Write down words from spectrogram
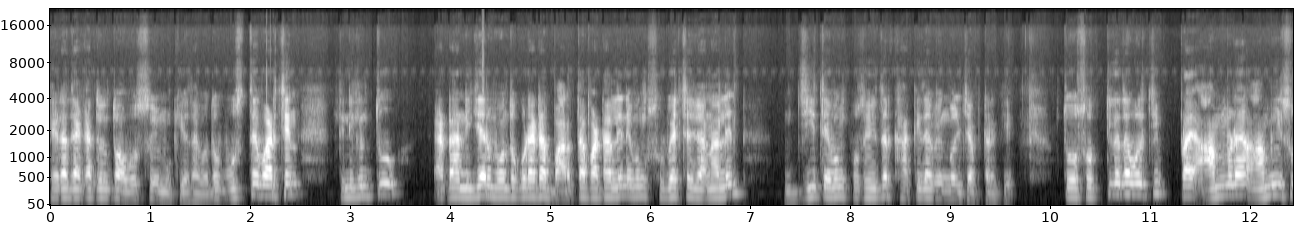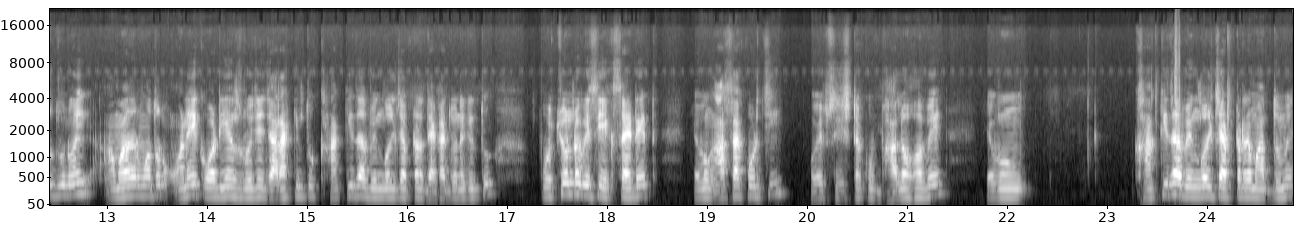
সেটা দেখার জন্য তো অবশ্যই মুখিয়ে থাকব। তো বুঝতে পারছেন, তিনি কিন্তু একটা নিজের মতো করে একটা বার্তা পাঠালেন এবং শুভেচ্ছা জানালেন জিৎ এবং প্রসেনজিতের খাঁকিদা বেঙ্গল চ্যাপ্টারকে তো সত্যি কথা বলছি, প্রায় আমরা, আমি শুধু নয় আমাদের মতন অনেক অডিয়েন্স রয়েছে যারা কিন্তু খাঁকিদা বেঙ্গল চ্যাপ্টার দেখার জন্য কিন্তু প্রচণ্ড বেশি এক্সাইটেড এবং আশা করছি ওয়েব সিরিজটা খুব ভালো হবে এবং খাঁকিদা বেঙ্গল চ্যাপ্টারের মাধ্যমে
